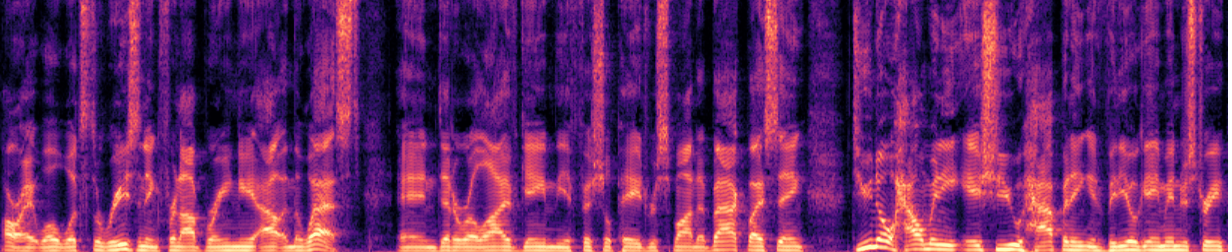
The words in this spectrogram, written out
All right, well, what's the reasoning for not bringing it out in the West? And Dead or Alive Game, the official page, responded back by saying, Do you know how many issue happening in video game industry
